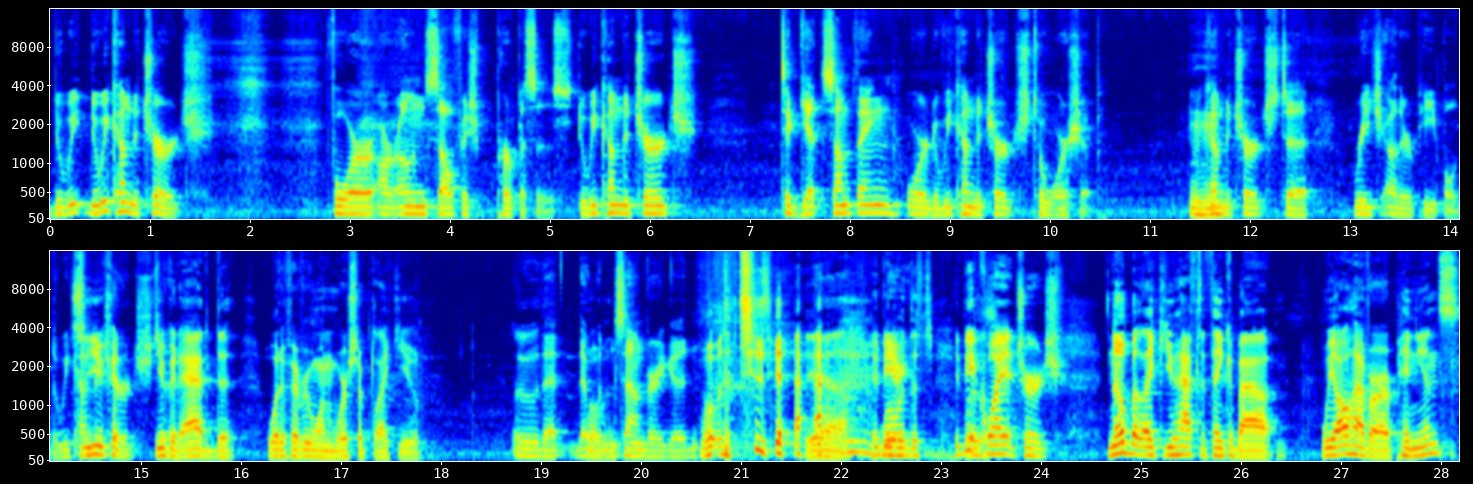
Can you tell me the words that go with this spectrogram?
Do we do we come to church for our own selfish purposes? Do we come to church to get something, or do we come to church to worship? Do we come to church to reach other people? Do we Mm-hmm. So come you to could church? you to, could add to, what if everyone worshipped like you? Ooh, that that What wouldn't sound very good. What would that? Yeah. It'd be What a, would the- it'd be a what- quiet church. No, but like you have to think about. We all have our opinions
